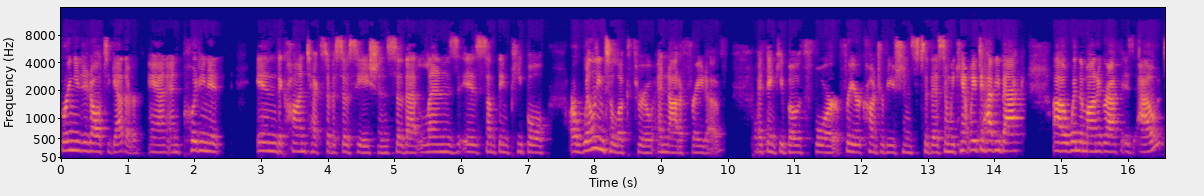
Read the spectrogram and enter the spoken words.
bringing it all together and and putting it in the context of associations so that lens is something people are willing to look through and not afraid of i thank you both for for your contributions to this and we can't wait to have you back uh, when the monograph is out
